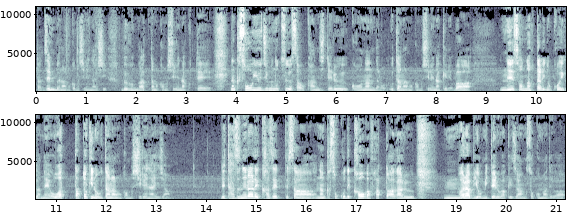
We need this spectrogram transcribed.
た全部なのかもしれないし部分があったのかもしれなくてなんかそういう自分の強さを感じてるこうなんだろう歌なのかもしれなければねそんな2人の恋がね終わった時の歌なのかもしれないじゃん。で尋ねられ風ってさなんかそこで顔がファッと上がるうんわらびを見てるわけじゃんそこまでは。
